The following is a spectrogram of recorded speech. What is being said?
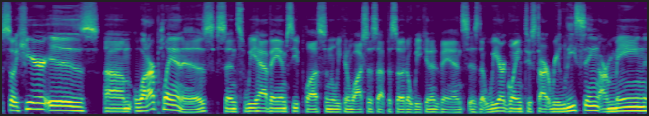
so here is um, what our plan is since we have AMC Plus and we can watch this episode a week in advance is that we are going to start releasing our main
